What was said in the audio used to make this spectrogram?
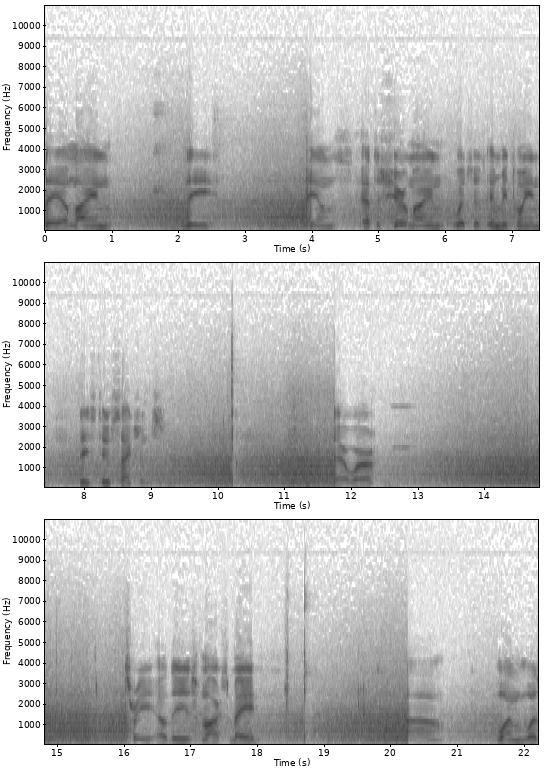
they align the pins at the shear line which is in between these two sections. There were three of these locks made. Uh, one was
